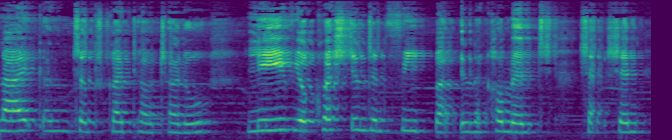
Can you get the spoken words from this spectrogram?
like and subscribe to our channel. Leave your questions and feedback in the comments section.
